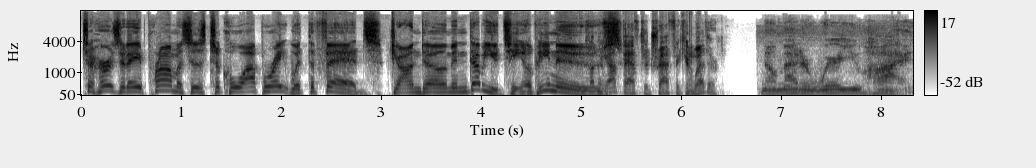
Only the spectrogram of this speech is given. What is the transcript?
Taherzadeh promises to cooperate with the feds. John Domen WTOP News. Coming up after traffic and weather. No matter where you hide,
